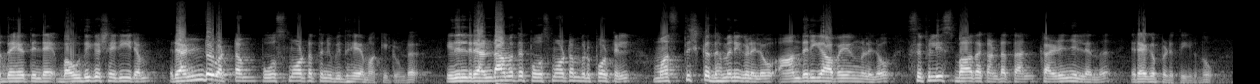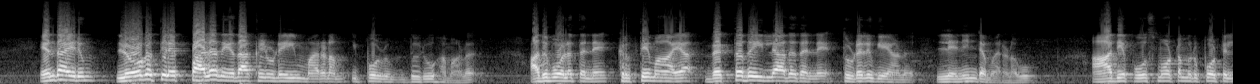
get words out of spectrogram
അദ്ദേഹത്തിന്റെ ഭൗതിക ശരീരം രണ്ടു വട്ടം പോസ്റ്റ്മോർട്ടത്തിന് വിധേയമാക്കിയിട്ടുണ്ട്. ഇതിൽ രണ്ടാമത്തെ പോസ്റ്റ്മോർട്ടം റിപ്പോർട്ടിൽ മസ്തിഷ്ക ധമനികളിലോ ആന്തരിക അവയവങ്ങളിലോ സിഫിലിസ് ബാധ കണ്ടെത്താൻ കഴിഞ്ഞില്ലെന്ന് രേഖപ്പെടുത്തിയിരുന്നു. എന്തായാലും ലോകത്തിലെ പല നേതാക്കളുടെയും മരണം ഇപ്പോഴും ദുരൂഹമാണ്. അതുപോലെ തന്നെ കൃത്യമായ വ്യക്തതയില്ലാതെ തന്നെ തുടരുകയാണ് ലെനിന്റെ മരണവും. ആദ്യ പോസ്റ്റ്മോർട്ടം റിപ്പോർട്ടിൽ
